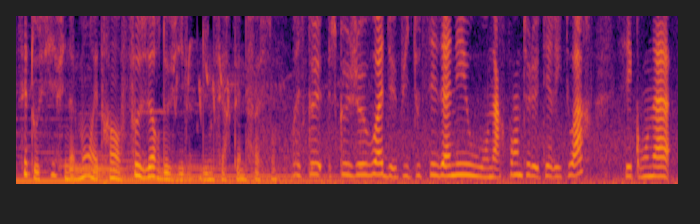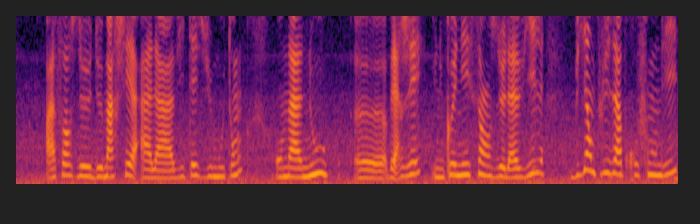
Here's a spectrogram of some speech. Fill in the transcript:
C'est aussi finalement être un faiseur de ville d'une certaine façon. Parce que ce que je vois depuis toutes ces années où on arpente le territoire, c'est qu'on a, à force de, de marcher à la vitesse du mouton, on a, nous, euh, bergers, une connaissance de la ville bien plus approfondie.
